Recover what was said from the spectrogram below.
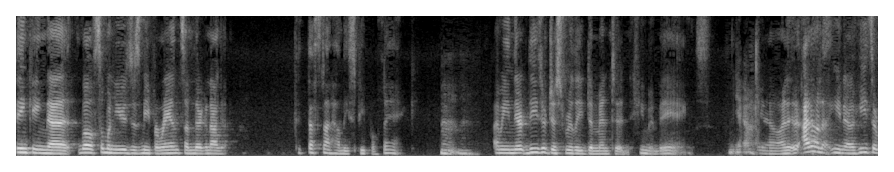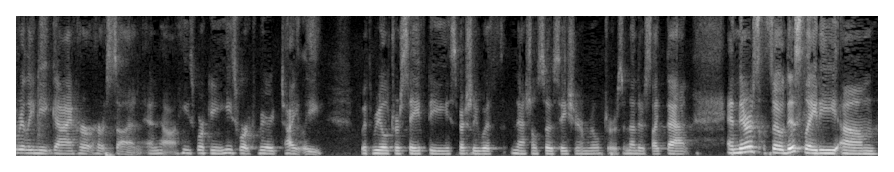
thinking that well if someone uses me for ransom they're not that's not how these people think Mm-mm. i mean they're these are just really demented human beings Yeah. you know and i don't know you know he's a really neat guy her her son and uh, he's working he's worked very tightly with realtor safety especially with national association of realtors and others like that. And there's so this lady um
